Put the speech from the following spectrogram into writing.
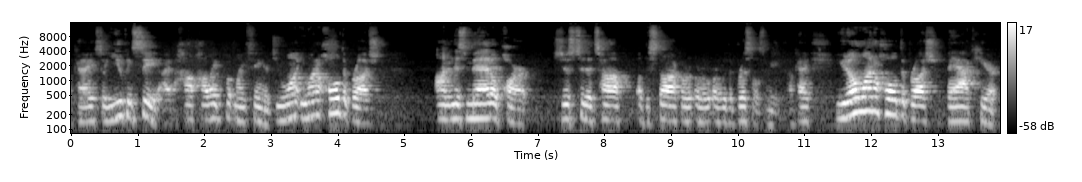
okay? So you can see I, how, how I put my fingers. You want, you want to hold the brush on this metal part just to the top of the stock or, or, or where the bristles meet, okay? You don't want to hold the brush back here,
